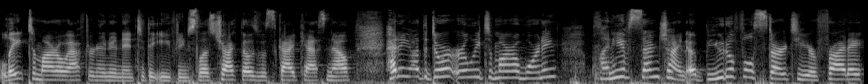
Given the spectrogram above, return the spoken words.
late tomorrow afternoon and into the evening. So let's track those with Skycast now. Heading out the door early tomorrow morning, plenty of sunshine, a beautiful start to your Friday.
